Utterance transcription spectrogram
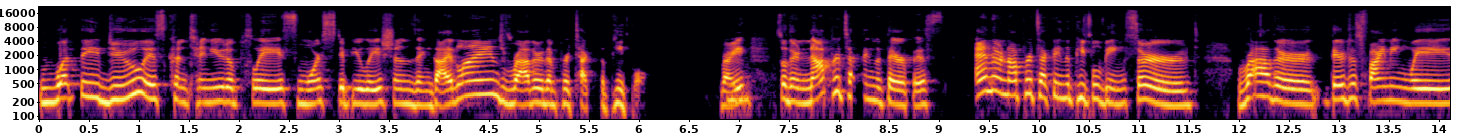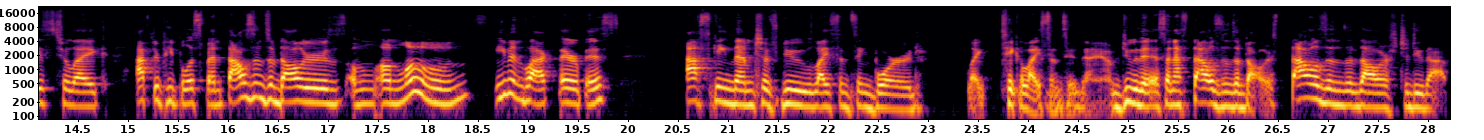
what they do is continue to place more stipulations and guidelines rather than protect the people right mm-hmm. so they're not protecting the therapists and they're not protecting the people being served Rather, they're just finding ways to like, after people have spent thousands of dollars on, on loans, even black therapists, asking them to do licensing board, like take a license exam, do this, and that's thousands of dollars, thousands of dollars to do that.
